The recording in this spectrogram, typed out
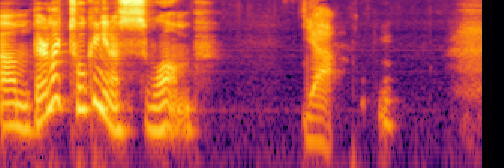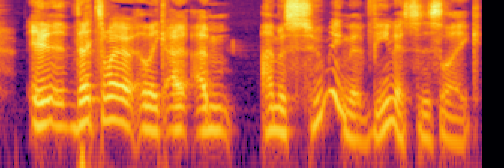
um they're like talking in a swamp Yeah. It, that's why like I, I'm I'm assuming that Venus is like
